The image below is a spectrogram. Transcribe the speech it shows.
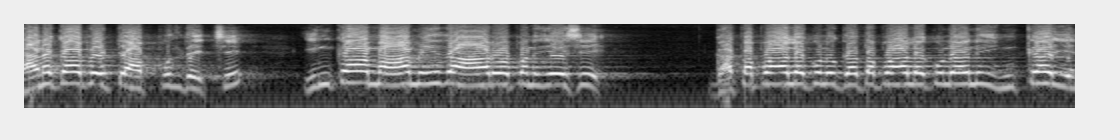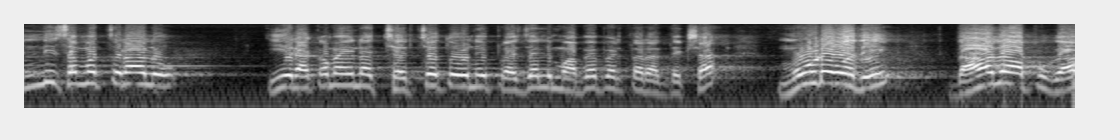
తనఖా పెట్టి అప్పులు తెచ్చి ఇంకా మా మీద ఆరోపణ చేసి గత పాలకులు గత పాలకులు అని ఇంకా ఎన్ని సంవత్సరాలు ఈ రకమైన చర్చతోని ప్రజల్ని మభ్యపెడతారు అధ్యక్ష. మూడవది దాదాపుగా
